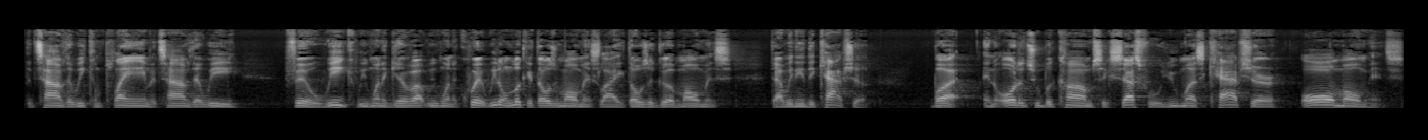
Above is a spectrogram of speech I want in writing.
the times that we complain, the times that we feel weak, we want to give up, we want to quit. We don't look at those moments like those are good moments that we need to capture. But in order to become successful, you must capture all moments,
